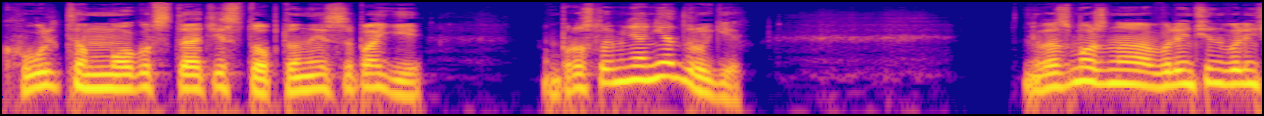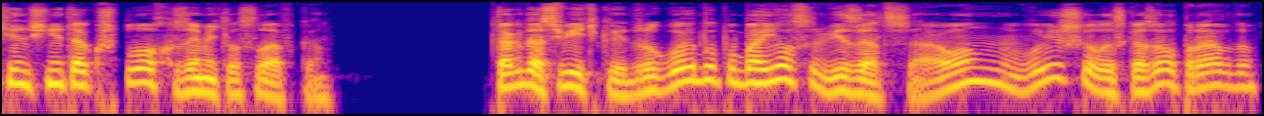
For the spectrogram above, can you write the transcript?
Культом могут стать и стоптанные сапоги. Просто у меня нет других. Возможно, Валентин Валентинович не так уж плохо, — заметил Славка. Тогда с Витькой другой бы побоялся ввязаться, а он вышел и сказал правду.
